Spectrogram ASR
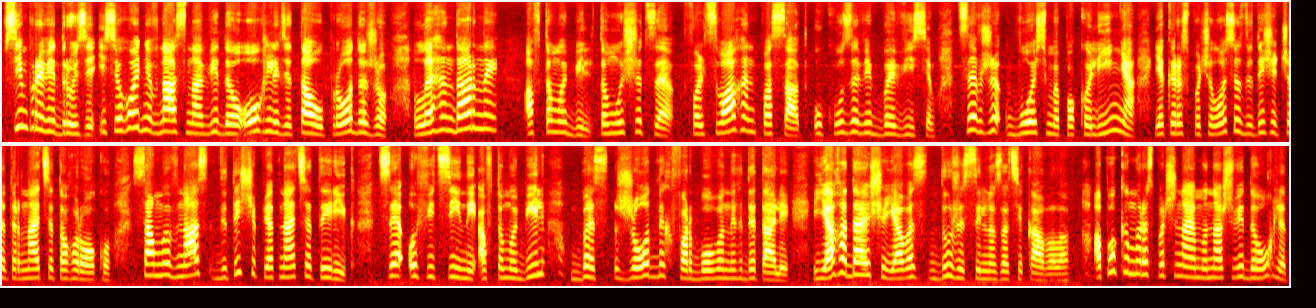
Всім привіт, друзі! І сьогодні в нас на відеоогляді та у продажу легендарний автомобіль, тому що це Volkswagen Passat у кузові B8. Це вже восьме покоління, яке розпочалося з 2014 року. Саме в нас 2015 рік. Це офіційний автомобіль без жодних фарбованих деталей. Я гадаю, що я вас дуже сильно зацікавила. А поки ми розпочинаємо наш відеоогляд,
